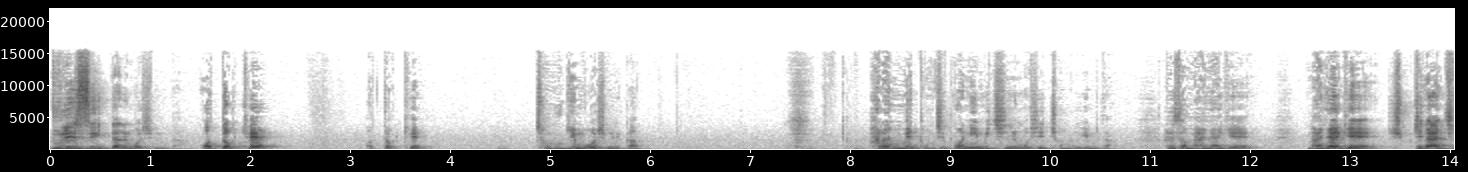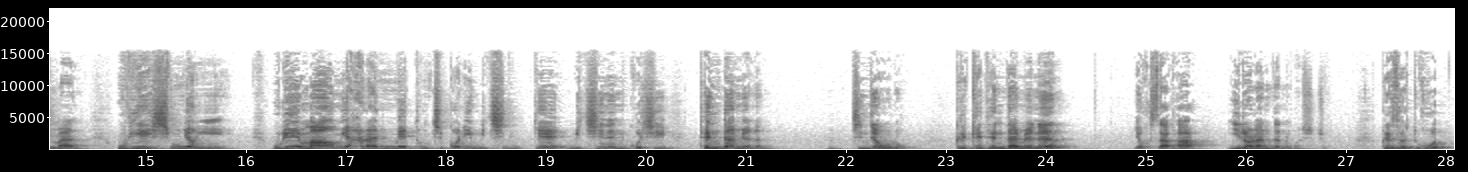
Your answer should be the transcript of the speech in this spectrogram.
누릴 수 있다는 것입니다. 어떻게? 어떻게? 천국이 무엇입니까? 하나님의 통치권이 미치는 곳이 천국입니다. 그래서 만약에 만약에 쉽지는 않지만 우리의 심령이 우리의 마음이 하나님의 통치권이 미치게 미치는 곳이 된다면은 음? 진정으로 그렇게 된다면은 역사가 일어난다는 것이죠. 그래서 곧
